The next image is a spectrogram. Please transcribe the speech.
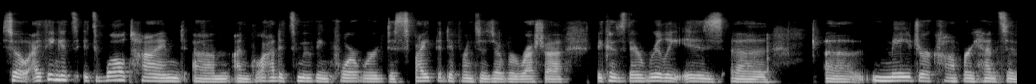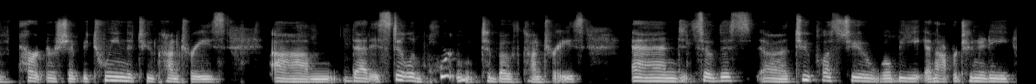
So I think it's it's well timed. Um, I'm glad it's moving forward despite the differences over Russia, because there really is a, a major comprehensive partnership between the two countries um, that is still important to both countries. And so this uh, two plus two will be an opportunity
